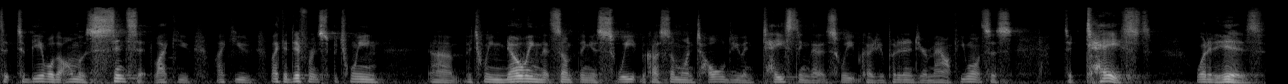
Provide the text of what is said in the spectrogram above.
to, to, be able to almost sense it, like you, like you, like the difference between uh, between knowing that something is sweet because someone told you and tasting that it's sweet because you put it into your mouth. He wants us to taste what it is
